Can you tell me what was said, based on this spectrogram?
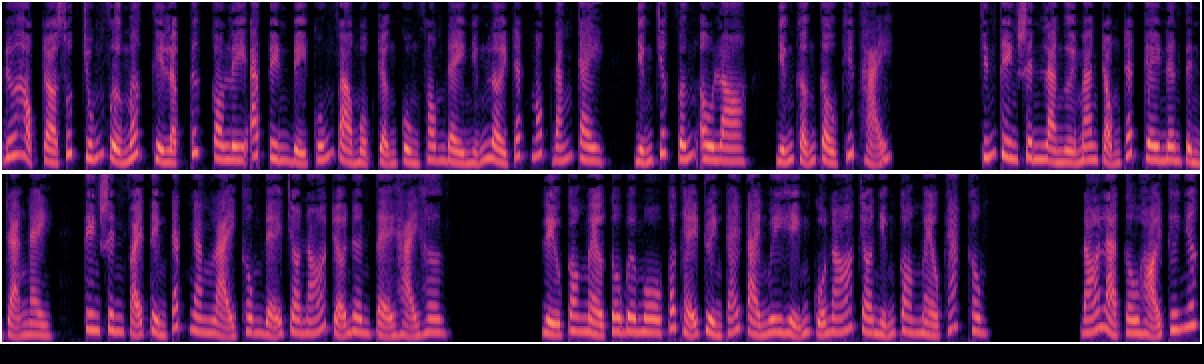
Đứa học trò xuất chúng vừa mất thì lập tức con Li Aptin bị cuốn vào một trận cuồng phong đầy những lời trách móc đắng cay, những chất vấn âu lo, những khẩn cầu khiếp hải. Chính tiên sinh là người mang trọng trách gây nên tình trạng này, tiên sinh phải tìm cách ngăn lại không để cho nó trở nên tệ hại hơn. Liệu con mèo Tobermo có thể truyền cái tài nguy hiểm của nó cho những con mèo khác không? Đó là câu hỏi thứ nhất.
